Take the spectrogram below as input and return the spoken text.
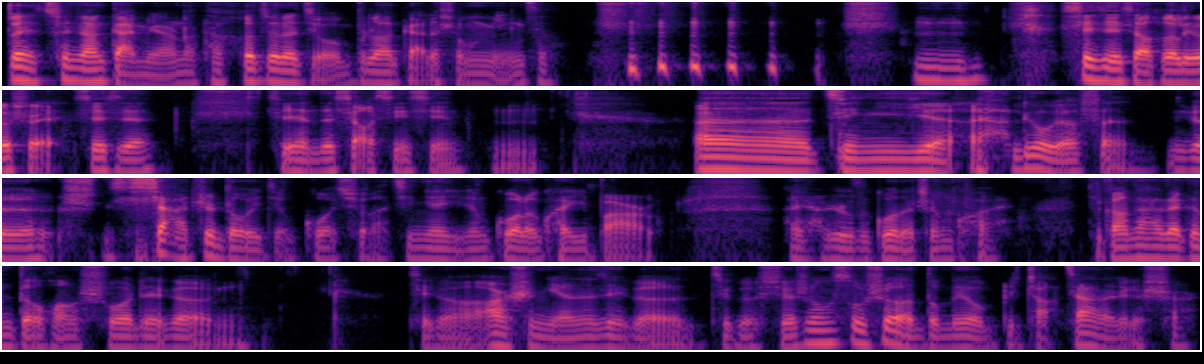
对，村长改名了，他喝醉了酒，不知道改的什么名字。嗯，谢谢小河流水，谢谢，谢谢你的小心心。嗯，呃，今夜，哎呀，六月份那个夏至都已经过去了，今年已经过了快一半了。哎呀，日子过得真快。就刚才还在跟德皇说这个，这个二十年的这个这个学生宿舍都没有涨价的这个事儿，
